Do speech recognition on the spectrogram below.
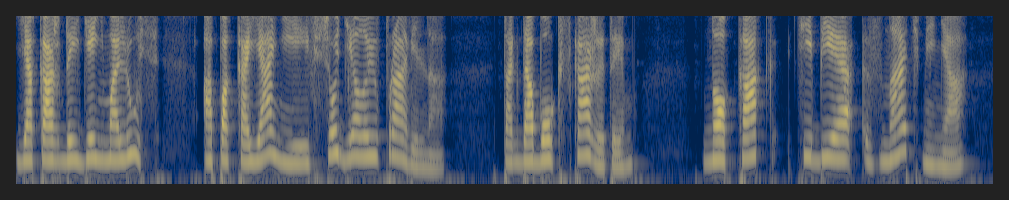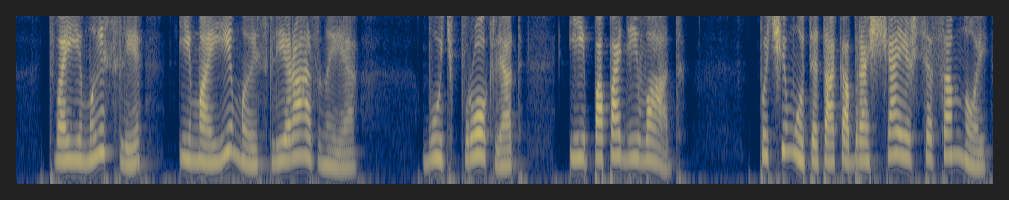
Я каждый день молюсь о покаянии и все делаю правильно». Тогда Бог скажет им, «Но как тебе знать меня? Твои мысли и мои мысли разные. Будь проклят и попади в ад. Почему ты так обращаешься со мной,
